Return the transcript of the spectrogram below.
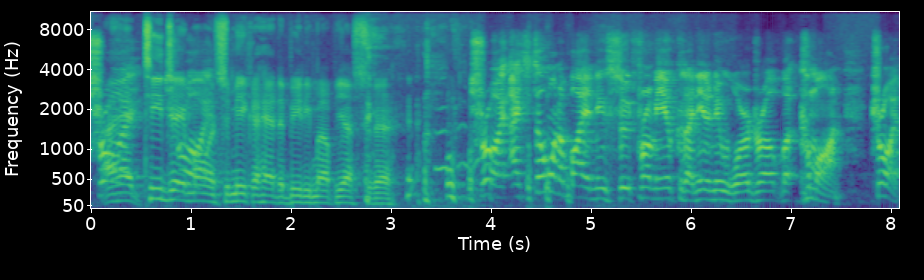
Troy, I had TJ Moe and Shamika had to beat him up yesterday. Troy, I still want to buy a new suit from you because I need a new wardrobe. But come on, Troy.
